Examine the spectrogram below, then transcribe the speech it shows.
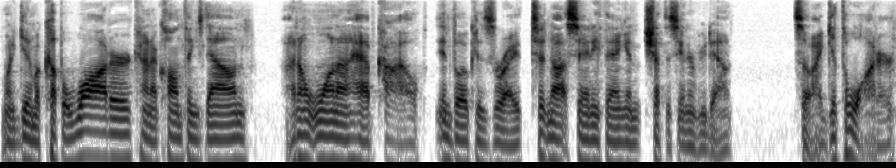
I'm going to get him a cup of water kind of calm things down I don't want to have Kyle invoke his right to not say anything and shut this interview down. So I get the water,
